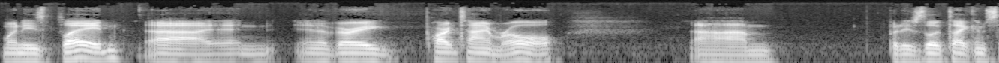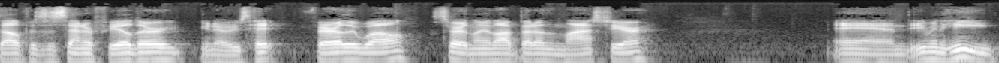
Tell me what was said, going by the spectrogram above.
when he's played uh, in in a very part time role. Um, but he's looked like himself as a center fielder. You know, he's hit fairly well, certainly a lot better than last year. And even he,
